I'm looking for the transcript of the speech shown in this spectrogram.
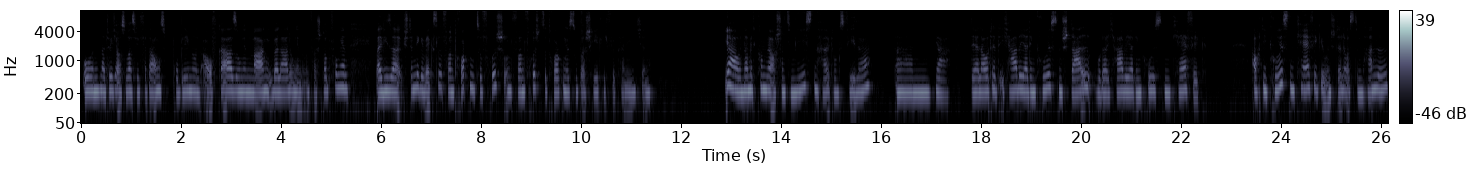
Und natürlich auch sowas wie Verdauungsprobleme und Aufgasungen, Magenüberladungen und Verstopfungen, weil dieser ständige Wechsel von trocken zu frisch und von frisch zu trocken ist super schädlich für Kaninchen. Ja, und damit kommen wir auch schon zum nächsten Haltungsfehler. Ähm, ja, der lautet, ich habe ja den größten Stall oder ich habe ja den größten Käfig. Auch die größten Käfige und Ställe aus dem Handel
